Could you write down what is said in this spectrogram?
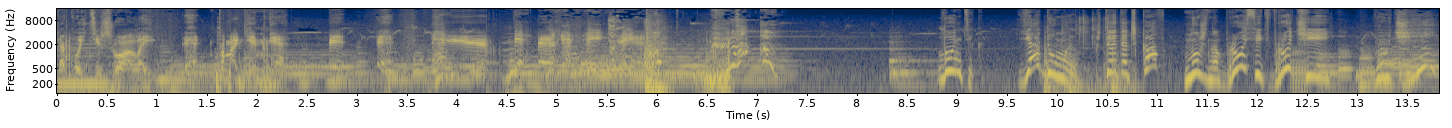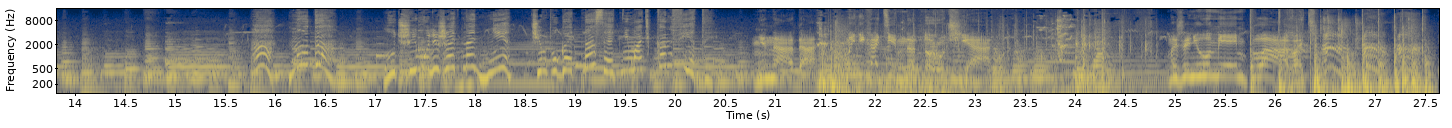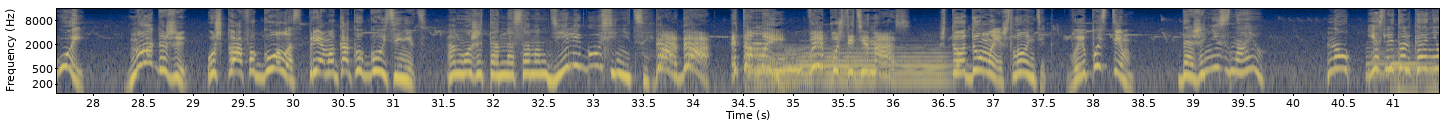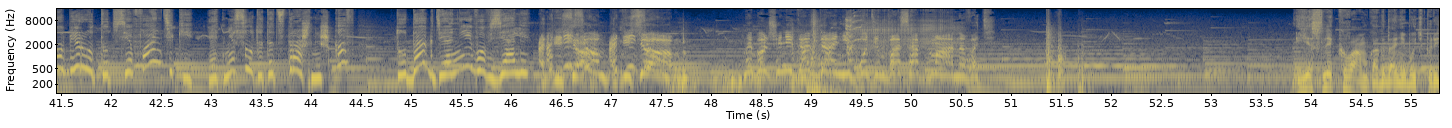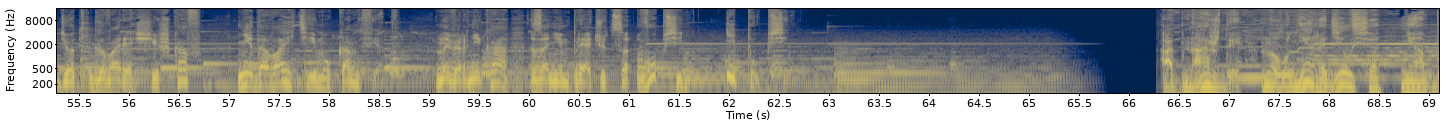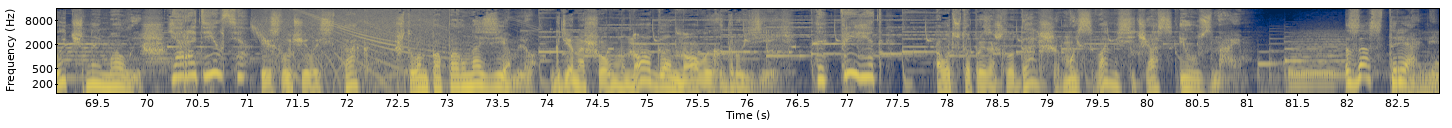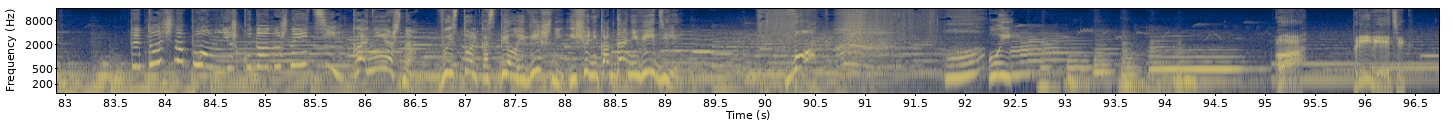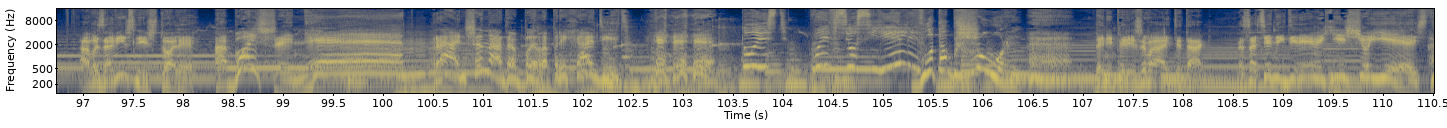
Какой тяжелый! Э, помоги мне! Э. Лунтик, я думаю, что этот шкаф нужно бросить в ручей В ручей? А, ну да Лучше ему лежать на дне, чем пугать нас и отнимать конфеты Не надо! Мы не хотим на дно ручья! Мы же не умеем плавать! Надо же! У шкафа голос, прямо как у гусениц А может там на самом деле гусеницы? Да, да! Это мы! Выпустите нас! Что думаешь, Лунтик, выпустим? Даже не знаю Ну, если только они уберут тут все фантики И отнесут этот страшный шкаф Туда, где они его взяли Отнесем! Отнесем! Мы больше никогда не будем вас обманывать! Если к вам когда-нибудь придет говорящий шкаф, не давайте ему конфет. Наверняка за ним прячутся Вупсень и Пупсень. Однажды на Луне родился необычный малыш. Я родился И случилось так, что он попал на Землю, где нашел много новых друзей. Э, Привет А вот что произошло дальше, мы с вами сейчас и узнаем. Застряли. Точно помнишь, куда нужно идти? Конечно! Вы столько спелой вишни еще никогда не видели Вот! А? Ой, О, приветик! А вы за вишней, что ли? А больше нет! Раньше надо было приходить. То есть вы все съели? вот обжоры Да не переживай ты так На соседних деревьях еще есть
